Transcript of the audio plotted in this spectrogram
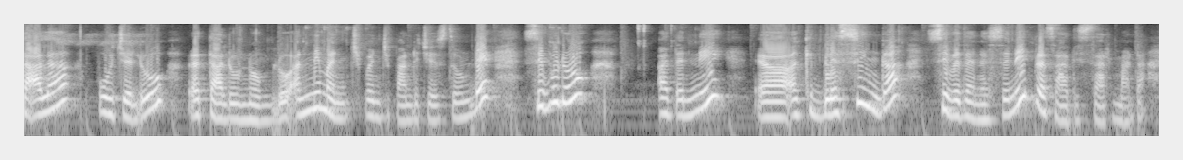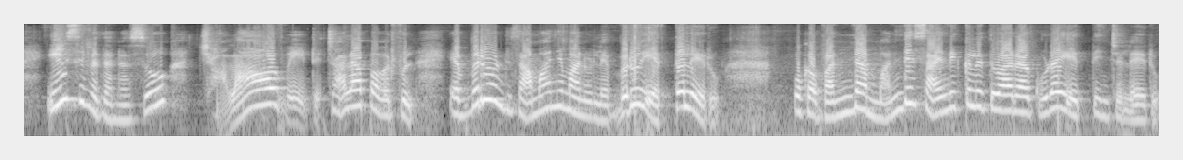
చాలా పూజలు వ్రతాలు నోములు అన్నీ మంచి మంచి పనులు చేస్తూ ఉండే శివుడు అతన్ని బ్లెస్సింగ్గా శివధనస్సుని ప్రసాదిస్తారన్నమాట. ఈ శివధనస్సు చాలా వెయిట్ చాలా పవర్ఫుల్ ఎవ్వరూ సామాన్య మానవులు ఎవ్వరూ ఎత్తలేరు. ఒక వంద మంది సైనికుల ద్వారా కూడా ఎత్తించలేరు.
